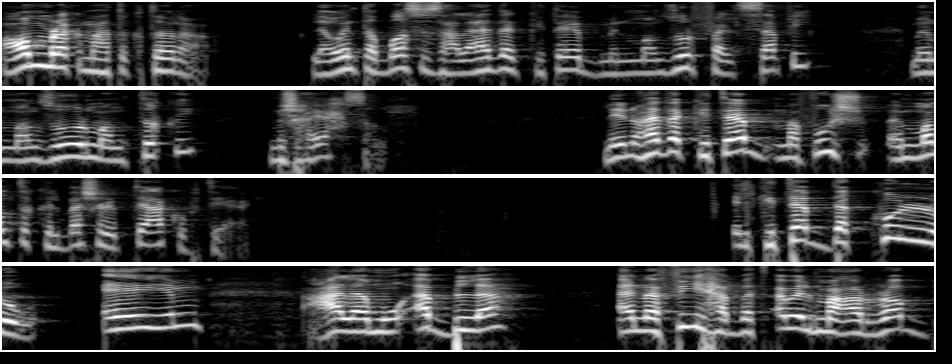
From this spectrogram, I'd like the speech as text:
عمرك ما هتقتنع. لو أنت باصص على هذا الكتاب من منظور فلسفي من منظور منطقي مش هيحصل. لأنه هذا الكتاب ما فيهوش المنطق البشري بتاعك وبتاعي. الكتاب ده كله قايم على مقابلة أنا فيها بتقابل مع الرب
